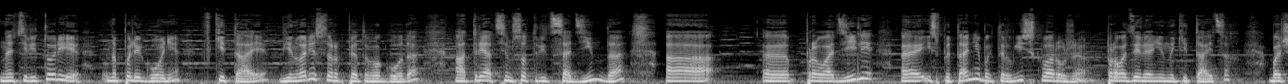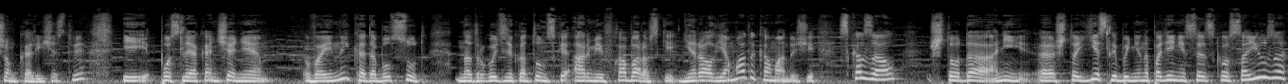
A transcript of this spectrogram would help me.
на территории, на полигоне в Китае в январе 45 года отряд 731, да, а, э, проводили э, испытания бактериологического оружия. Проводили они на китайцах в большом количестве, и после окончания войны, когда был суд над руководителем Кантонской армии в Хабаровске, генерал Ямада, командующий, сказал, что да, они, э, что если бы не нападение Советского Союза,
